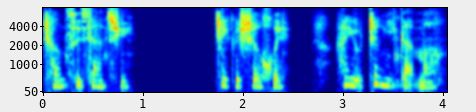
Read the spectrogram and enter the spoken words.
长此下去，这个社会还有正义感吗？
